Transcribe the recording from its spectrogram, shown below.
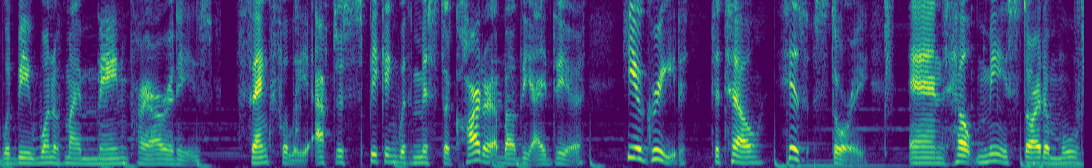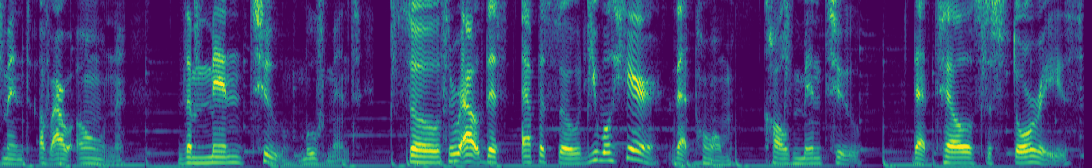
would be one of my main priorities. Thankfully, after speaking with Mr. Carter about the idea, he agreed to tell his story and help me start a movement of our own, the Men Too movement. So, throughout this episode, you will hear that poem called Men Too that tells the stories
